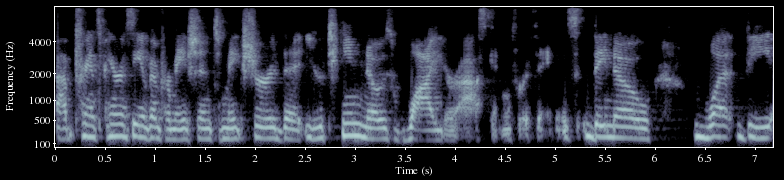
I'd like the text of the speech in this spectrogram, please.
uh, transparency of information to make sure that your team knows why you're asking for things. They know what the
